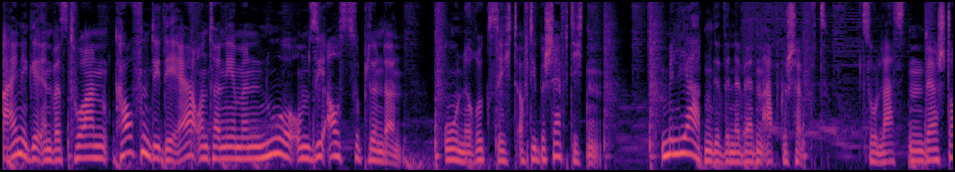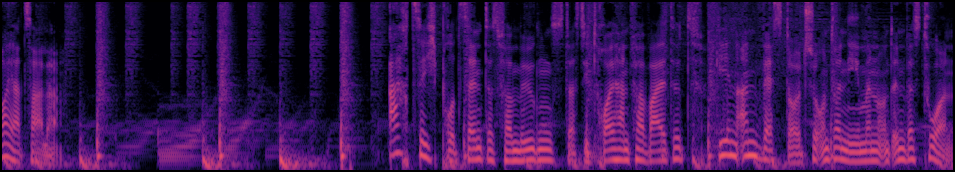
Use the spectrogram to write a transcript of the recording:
Einige Investoren kaufen DDR-Unternehmen nur, um sie auszuplündern, ohne Rücksicht auf die Beschäftigten. Milliardengewinne werden abgeschöpft, zu Lasten der Steuerzahler. 80 Prozent des Vermögens, das die Treuhand verwaltet, gehen an westdeutsche Unternehmen und Investoren.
